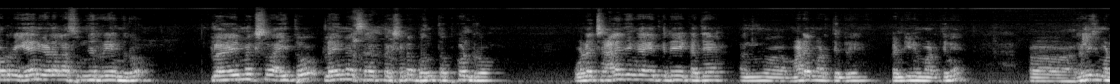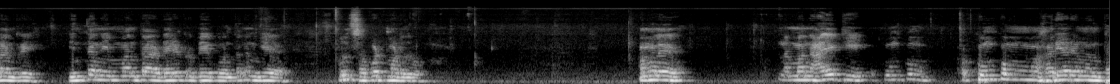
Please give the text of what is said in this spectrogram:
ನೋಡ್ರಿ ಏನು ಹೇಳಲ್ಲ ಸುಮ್ಮನಿರ್ರಿ ಅಂದರು. ಕ್ಲೈಮ್ಯಾಕ್ಸ್ ಆಯಿತು. ಕ್ಲೈಮ್ಯಾಕ್ಸ್ ಆದ ತಕ್ಷಣ ಬಂದು ತಪ್ಕೊಂಡ್ರು. ಒಳ್ಳೆ ಚಾಲೆಂಜಿಂಗ್ ಆಗೈತೆ ರೀ ಕತೆ. ನಾನು ಮಾಡೇ ಮಾಡ್ತೀನಿ ರೀ ಕಂಟಿನ್ಯೂ ಮಾಡ್ತೀನಿ. ರಿಲೀಸ್ ಮಾಡೋಣ ರೀ. ಇಂಥ ನಿಮ್ಮಂಥ ಡೈರೆಕ್ಟರ್ ಬೇಕು ಅಂತ ನನಗೆ ಫುಲ್ ಸಪೋರ್ಟ್ ಮಾಡಿದ್ರು. ಆಮೇಲೆ ನಮ್ಮ ನಾಯಕಿ ಕುಂಕುಮ್ ಕುಂಕುಮ್ ಹರಿಹರನ್ ಅಂತ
